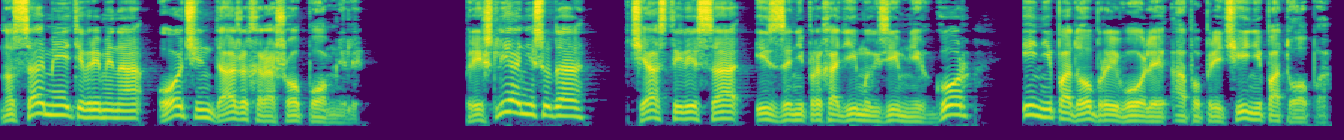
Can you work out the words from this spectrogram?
Но сами эти времена очень даже хорошо помнили. Пришли они сюда в частые леса из-за непроходимых зимних гор и не по доброй воле, а по причине потопа.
